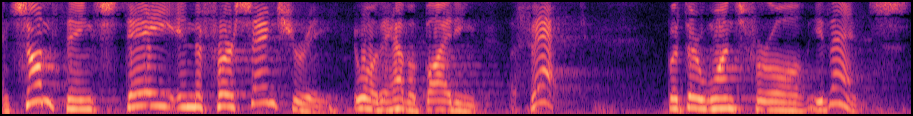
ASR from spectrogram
And some things stay in the first century. Well, they have abiding effect but they're once for all events.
